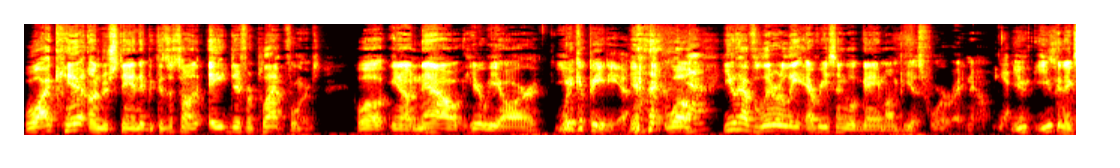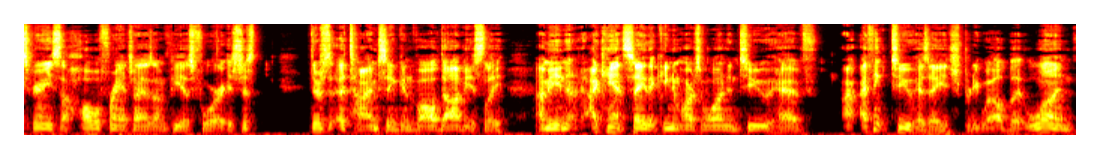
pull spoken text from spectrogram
well i can't understand it because it's on eight different platforms well you know now here we are You- Wikipedia. Yeah, well Yeah. you have literally every single game on ps4 right now Yeah. you you can experience the whole franchise on ps4 it's just there's a time sink involved obviously i mean i can't say that kingdom hearts 1 and 2 have I, I think 2 has aged pretty well but 1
